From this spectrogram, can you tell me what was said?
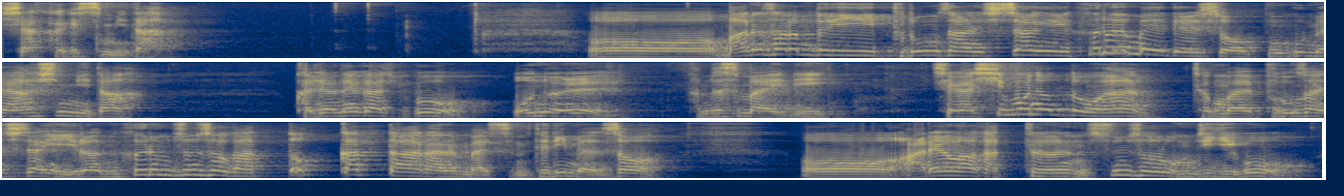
시작하겠습니다. 어, 많은 사람들이 부동산 시장의 흐름에 대해서 궁금해 하십니다. 관련해가지고 오늘 감사 스마일이 제가 15년 동안 정말 부동산 시장의 이런 흐름 순서가 똑같다라는 말씀 드리면서 어, 아래와 같은 순서로 움직이고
